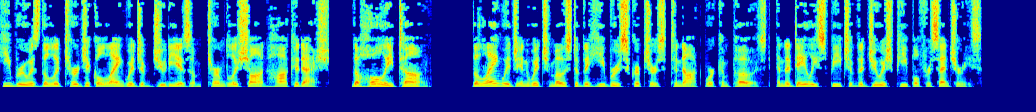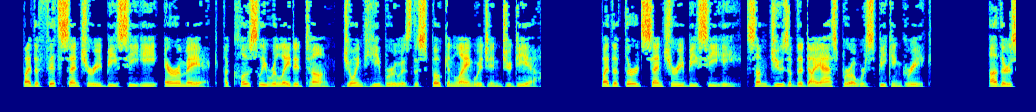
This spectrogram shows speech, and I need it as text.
Hebrew is the liturgical language of Judaism termed Lashon HaKodesh, the Holy Tongue, the language in which most of the Hebrew scriptures Tanakh were composed, and the daily speech of the Jewish people for centuries. By the 5th century BCE, Aramaic, a closely related tongue, joined Hebrew as the spoken language in Judea. By the 3rd century BCE, some Jews of the diaspora were speaking Greek. Others,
